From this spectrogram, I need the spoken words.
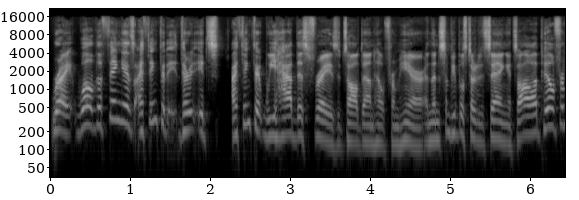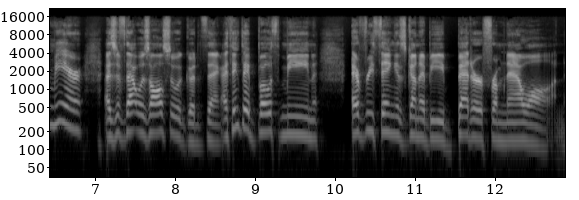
Right. Well, the thing is, I think that it- there it's I think that we had this phrase, it's all downhill from here. And then some people started saying it's all uphill from here, as if that was also a good thing. I think they both mean everything is gonna be better from now on.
